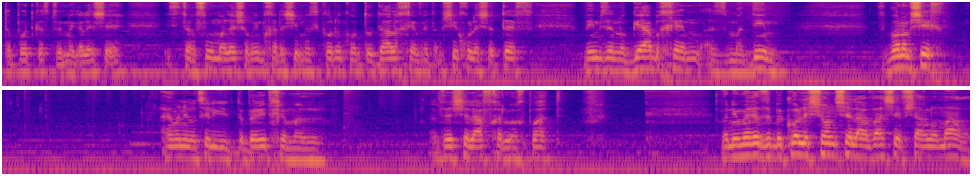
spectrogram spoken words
את הפודקאסט ומגלה שהצטרפו מלא שומעים חדשים. אז קודם כל תודה לכם ותמשיכו לשתף. ואם זה נוגע בכם, אז מדהים. ובואו נמשיך. היום אני רוצה לדבר איתכם על, על זה שלאף אחד לא אכפת. ואני אומר את זה בכל לשון של אהבה שאפשר לומר,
